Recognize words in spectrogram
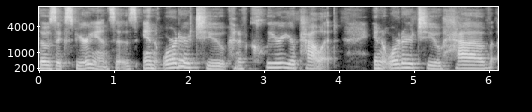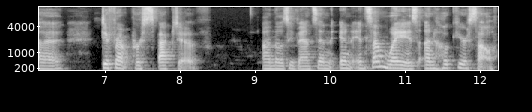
those experiences in order to kind of clear your palette, in order to have a different perspective on those events and, in some ways unhook yourself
